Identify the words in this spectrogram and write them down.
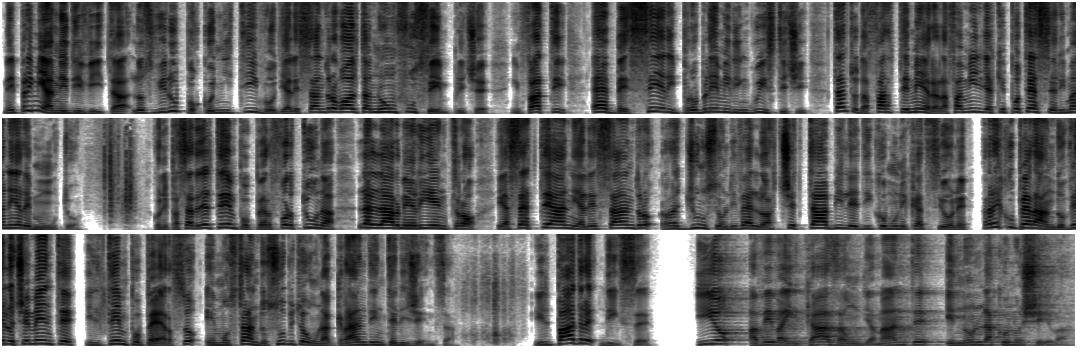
Nei primi anni di vita lo sviluppo cognitivo di Alessandro Volta non fu semplice, infatti ebbe seri problemi linguistici, tanto da far temere alla famiglia che potesse rimanere muto. Con il passare del tempo, per fortuna, l'allarme rientrò e a sette anni Alessandro raggiunse un livello accettabile di comunicazione, recuperando velocemente il tempo perso e mostrando subito una grande intelligenza. Il padre disse io aveva in casa un diamante e non la conosceva.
